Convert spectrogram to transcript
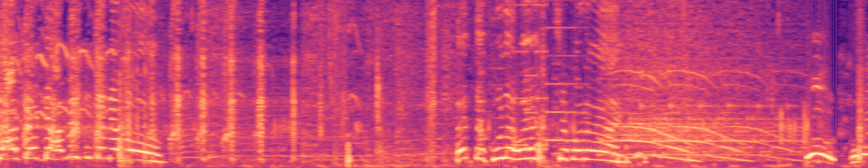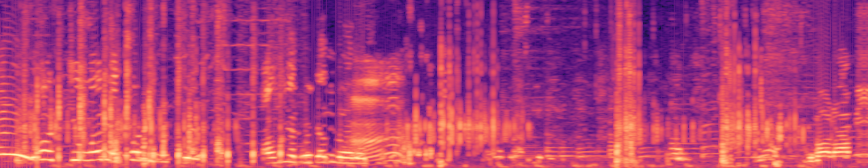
রাউটারটা আমি কিনে নেব এই খোলা হয়ে যাচ্ছে পরে ও জুমাই ও আমি আর দিতে পারব এবার আমি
